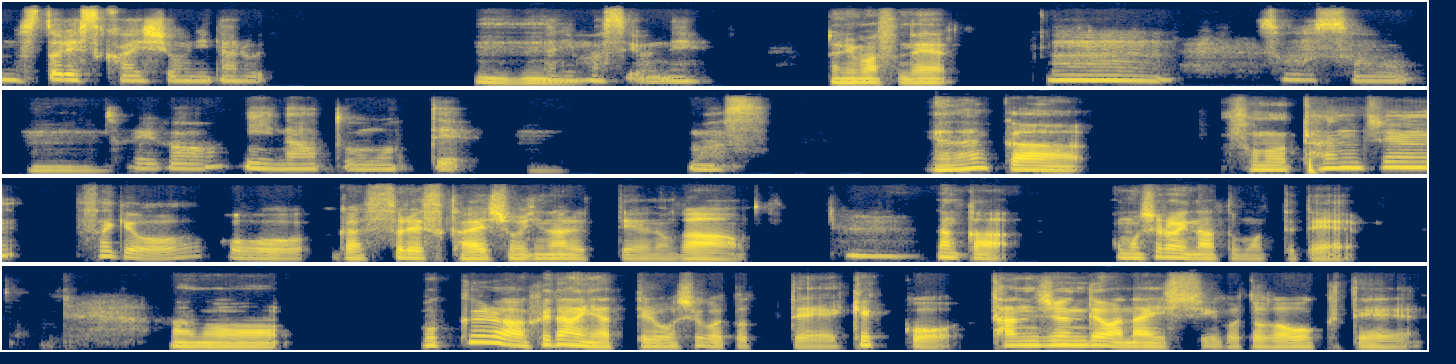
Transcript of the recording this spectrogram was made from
あのストレス解消になる、うんうんなりますよね。なりますね。うん、そうそう。うん。それがいいなと思ってます。いや、なんか、その単純作業をがストレス解消になるっていうのが、うん、なんか面白いなと思ってて、あの、僕ら普段やってるお仕事って結構単純ではない仕事が多くて、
